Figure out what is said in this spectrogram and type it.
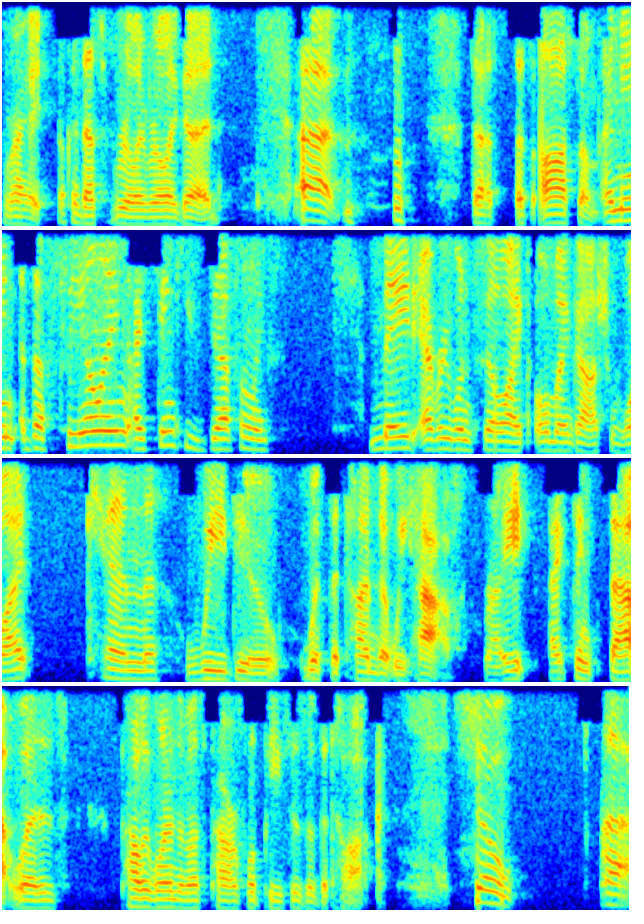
right. Okay, that's really, really good. Um, that's that's awesome. I mean, the feeling. I think you definitely made everyone feel like, oh my gosh, what can we do with the time that we have? Right. I think that was probably one of the most powerful pieces of the talk. So, uh,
